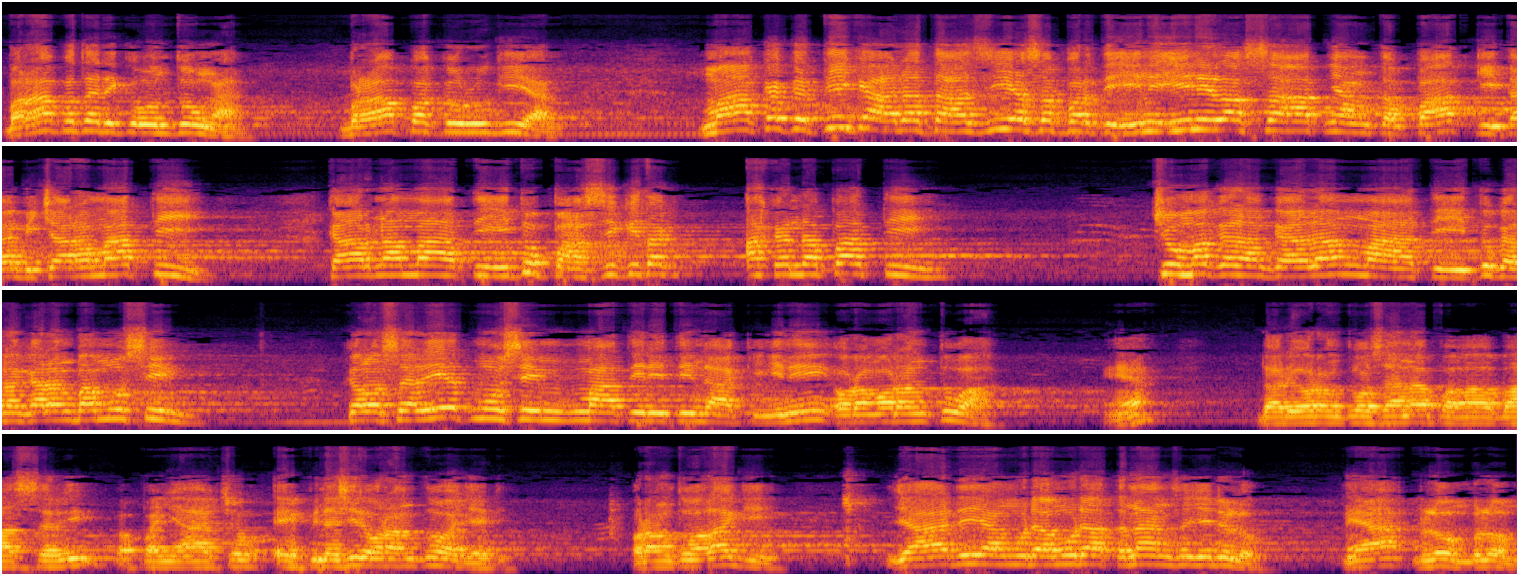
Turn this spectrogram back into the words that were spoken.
Berapa tadi keuntungan? Berapa kerugian? Maka ketika ada takziah seperti ini, inilah saat yang tepat kita bicara mati. Karena mati itu pasti kita akan dapati. Cuma kadang-kadang mati itu kadang-kadang bah musim. Kalau saya lihat musim mati ditindaki ini orang-orang tua, ya dari orang tua sana Pak Basri, bapaknya Aco, eh pindah sini orang tua jadi. Orang tua lagi. Jadi yang muda-muda tenang saja dulu. Ya, belum, belum.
